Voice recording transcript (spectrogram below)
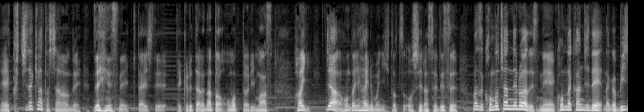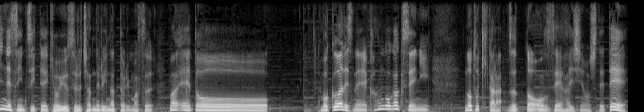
えー、口だけは達者なので、ぜひですね、期待しててくれたらなと思っております。はい。じゃあ、本題に入る前に一つお知らせです。まず、このチャンネルはですね、こんな感じで、なんかビジネスについて共有するチャンネルになっております。まあ、えっ、と僕はですね看護学生にの時からずっと音声配信をしてて、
